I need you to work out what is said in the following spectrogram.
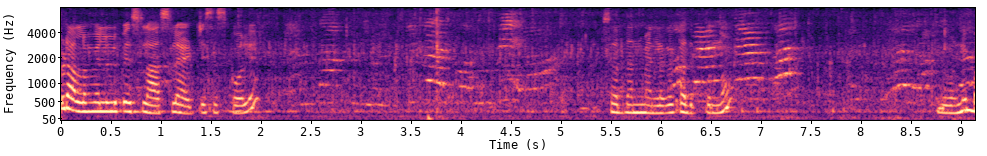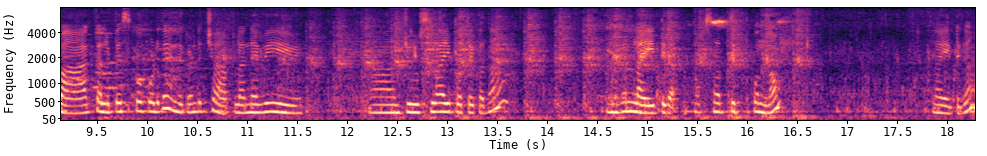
ఇప్పుడు అల్లం వెల్లుల్లి పేస్ట్ లాస్ట్లో యాడ్ చేసేసుకోవాలి. ఒకసారి దాన్ని మెల్లగా కదుపుకుందాం. ఇదిగోండి బాగా కలిపేసుకోకూడదు ఎందుకంటే చేపలు అనేవి జ్యూస్లా అయిపోతాయి కదా. అందుకని లైట్గా ఒకసారి తిప్పుకుందాం. లైట్గా.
